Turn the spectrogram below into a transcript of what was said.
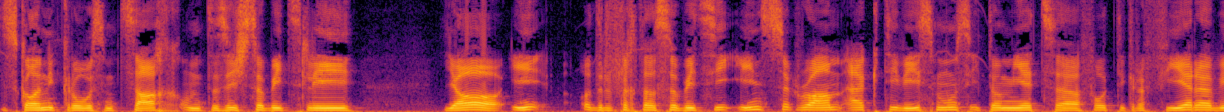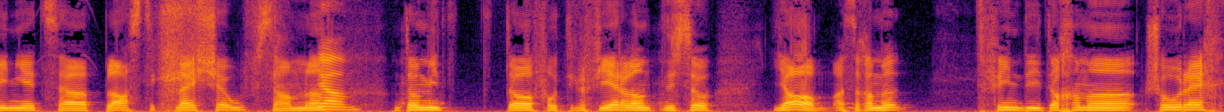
es geht nicht groß um die Sache und das ist so ein bisschen ja i, oder vielleicht auch so ein bisschen Instagram-Aktivismus. Ich tue mich jetzt äh, fotografieren, wenn ich jetzt äh, Plastikflaschen aufsammle Ja, und damit da fotografieren lasse. Und das ist so ja, also kann man finde ich, da kann man schon recht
